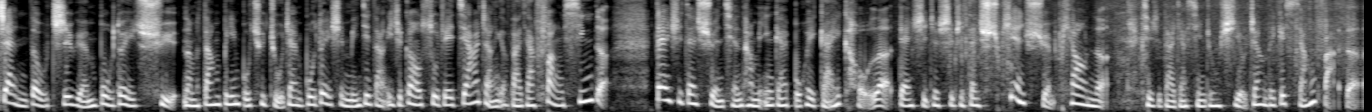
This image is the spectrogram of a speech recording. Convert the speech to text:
战斗支援部队去，那么当兵不去主战部队是民进党一直告诉这些家长要大家放心的，但是在选前他们应该不会改口了，但是这是不是在骗选票呢？其实大家心中是有这样的一个想法的。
